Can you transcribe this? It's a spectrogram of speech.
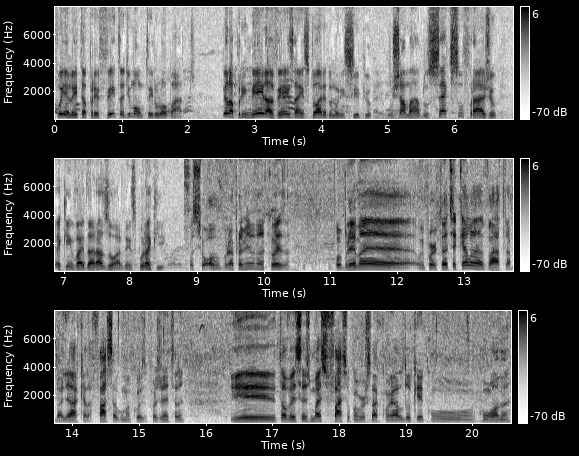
foi eleita prefeita de Monteiro Lobato. Pela primeira vez na história do município, o chamado sexo frágil é quem vai dar as ordens por aqui. Se fosse homem ou mulher, para mim é a mesma coisa. O problema é. O importante é que ela vá trabalhar, que ela faça alguma coisa para gente, né? E talvez seja mais fácil conversar com ela do que com, com o homem. Né?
